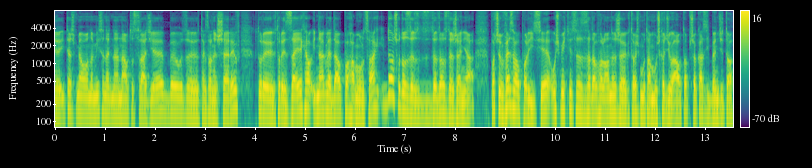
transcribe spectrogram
e, i też miało ono miejsce na, na, na autostradzie, był e, tak zwany szeryf, który, który zajechał i nagle dał po hamulcach i doszło do, do, do zderzenia, po czym wezwał policję, uśmiechnięty, zadowolony, że ktoś mu tam uszkodził auto, przy okazji będzie to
